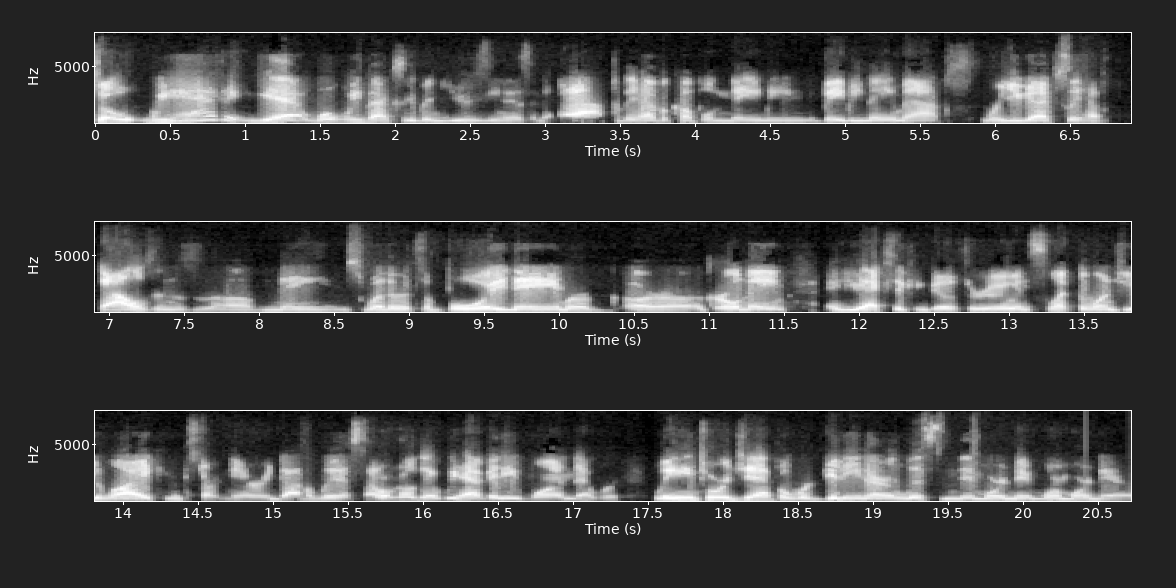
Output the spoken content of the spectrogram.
So we haven't yet. What we've actually been using is an app. They have a couple naming baby name apps where you actually have thousands of names, whether it's a boy name or or a girl name, and you actually can go through and select the ones you like and start narrowing down a list. I don't know that we have any one that we're leaning towards yet, but we're getting our list more more more narrow.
